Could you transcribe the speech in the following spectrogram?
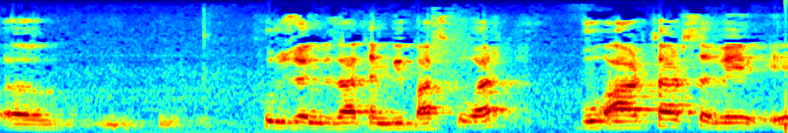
e, kur üzerinde zaten bir baskı var. Bu artarsa ve e,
